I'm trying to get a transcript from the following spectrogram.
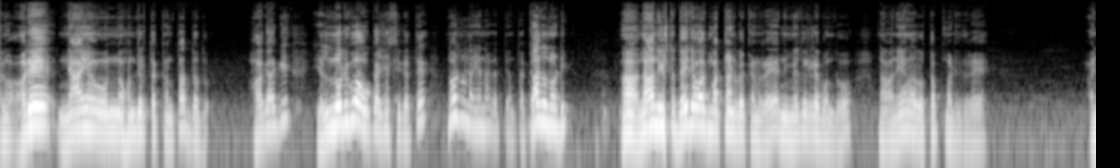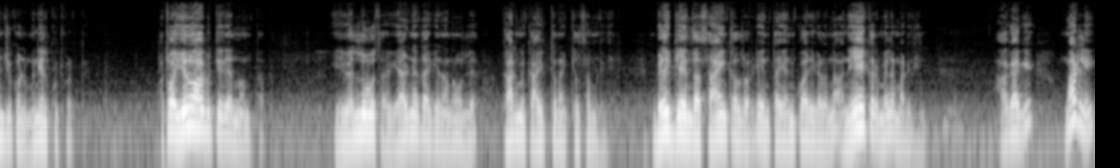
ಏನು ಅರೆ ನ್ಯಾಯವನ್ನು ಹೊಂದಿರತಕ್ಕಂಥದ್ದು ಅದು ಹಾಗಾಗಿ ಎಲ್ಲರಿಗೂ ಅವಕಾಶ ಸಿಗತ್ತೆ. ನೋಡೋಣ ಏನಾಗುತ್ತೆ ಅಂತ. ಕಾದು ನೋಡಿ. ಹಾಂ, ನಾನು ಇಷ್ಟು ಧೈರ್ಯವಾಗಿ ಮಾತನಾಡಬೇಕಂದ್ರೆ ನಿಮ್ಮ ಎದುರುಗಡೆ ಬಂದು ನಾನೇನಾದ್ರು ತಪ್ಪು ಮಾಡಿದರೆ ಅಂಜಿಕೊಂಡು ಮನೆಯಲ್ಲಿ ಕೂತ್ಕೊಳ್ತೆ. ಅಥವಾ ಏನೂ ಆಗಿಬಿಟ್ಟಿದೆ ಅನ್ನುವಂಥದ್ದು. ಇವೆಲ್ಲವೂ ಸಹ, ಎರಡನೇದಾಗಿ ನಾನು ಅಲ್ಲಿ ಕಾರ್ಮಿಕ ಆಯುಕ್ತನಾಗಿ ಕೆಲಸ ಮಾಡಿದ್ದೀನಿ. ಬೆಳಿಗ್ಗೆಯಿಂದ ಸಾಯಂಕಾಲದವರೆಗೆ ಇಂಥ ಎನ್ಕ್ವೈರಿಗಳನ್ನು ಅನೇಕರ ಮೇಲೆ ಮಾಡಿದ್ದೀನಿ. ಹಾಗಾಗಿ ಮಾಡಲಿ,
